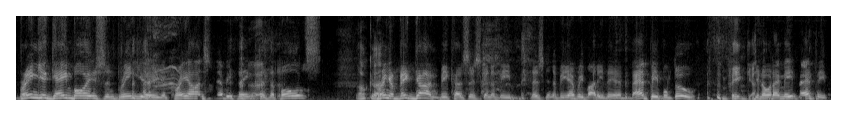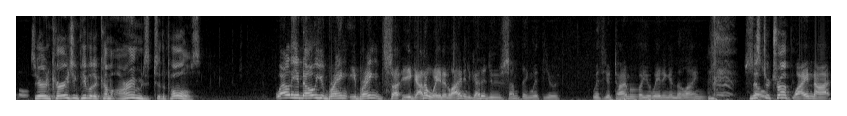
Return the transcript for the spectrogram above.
bring your Game Boys and bring your, your crayons and everything to the polls. Okay. Bring a big gun because there's gonna be there's gonna be everybody there. Bad people do. big gun. You know what I mean? Bad people. So you're encouraging people to come armed to the polls. Well, you know, you bring you bring so, you gotta wait in line and you gotta do something with your with your time while you're waiting in the line. Mr. Trump, why not?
